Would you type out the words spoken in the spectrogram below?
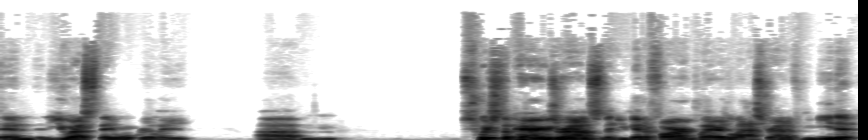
and the US, they won't really um, switch the pairings around so that you get a foreign player in the last round if you need it.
